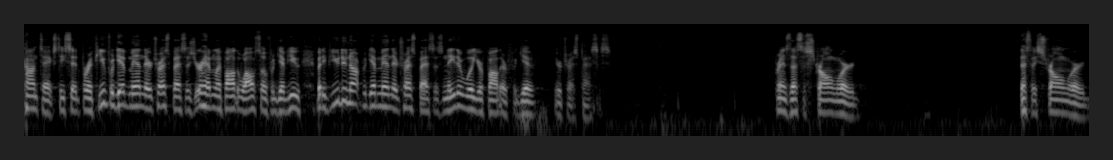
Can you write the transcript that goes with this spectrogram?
context, he said, For if you forgive men their trespasses, your heavenly Father will also forgive you. But if you do not forgive men their trespasses, neither will your Father forgive your trespasses. Friends, that's a strong word. That's a strong word.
